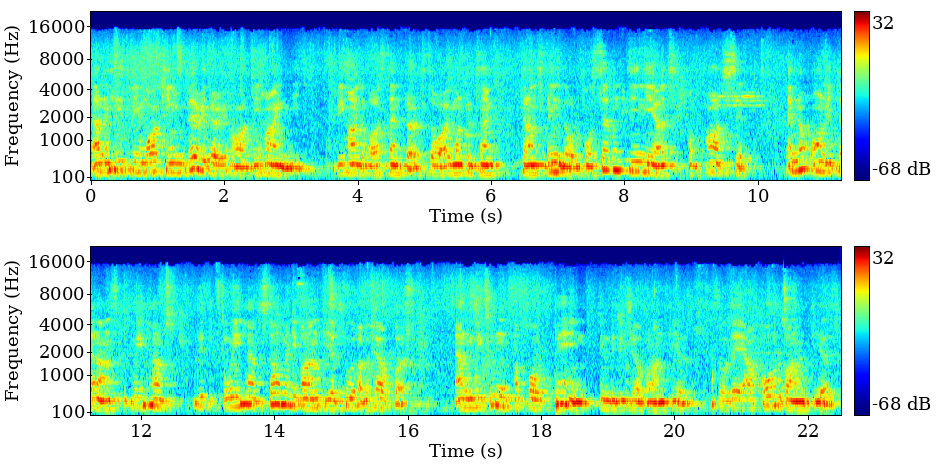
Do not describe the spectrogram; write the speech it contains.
And he's been working very, very hard behind me, behind the WAH Center. So I want to thank Terrance Lindall for 17 years of hardship. And not only Terrance, we have, we have so many volunteers who have helped us. And we couldn't afford paying individual volunteers. So they are all volunteers.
